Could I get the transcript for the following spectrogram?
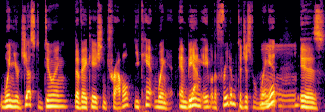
when you're just doing the vacation travel, you can't wing it, and being yeah. able the freedom to just wing mm. it is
